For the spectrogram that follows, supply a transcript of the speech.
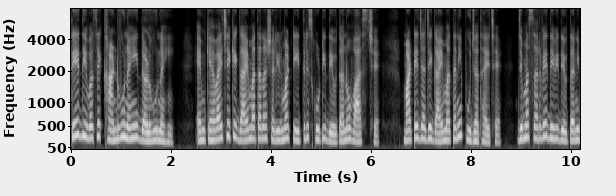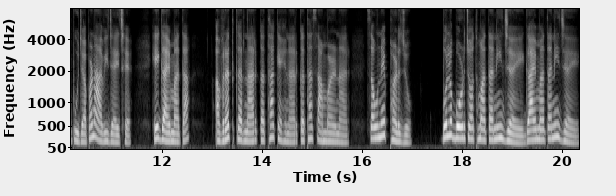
તે દિવસે ખાંડવું નહીં, દળવું નહીં. એમ કહેવાય છે કે ગાય માતાના શરીરમાં તેત્રીસ કોટી દેવતાનો વાસ છે. માટે જ આજે ગાય માતાની પૂજા થાય છે, જેમાં સર્વે દેવી દેવતાની પૂજા પણ આવી જાય છે. હે ગાય માતા અવ્રત કરનાર, કથા કહેનાર, કથા સાંભળનાર, સૌને ફળજો બોલો બોળચોથ માતાની જય, ગાય માતાની જય.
